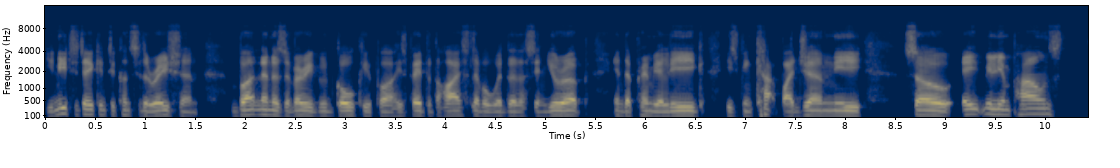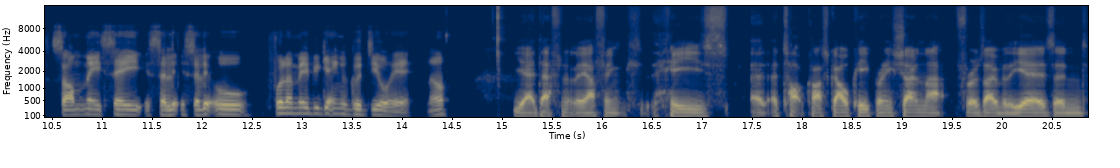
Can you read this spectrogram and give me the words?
you need to take into consideration Bernd is a very good goalkeeper. He's played at the highest level, whether that's in Europe, in the Premier League. He's been capped by Germany. So eight million pounds. Some may say it's a it's a little Fulham maybe getting a good deal here. No. Yeah, definitely. I think he's a, a top class goalkeeper, and he's shown that for us over the years. And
